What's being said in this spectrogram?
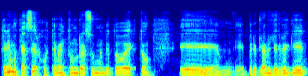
tenemos que hacer justamente un resumen de todo esto, eh, pero claro, yo creo que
